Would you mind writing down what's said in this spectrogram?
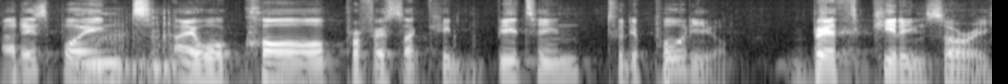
At this point, I will call Professor Kate Beaton to the podium. Beth Keating, sorry.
